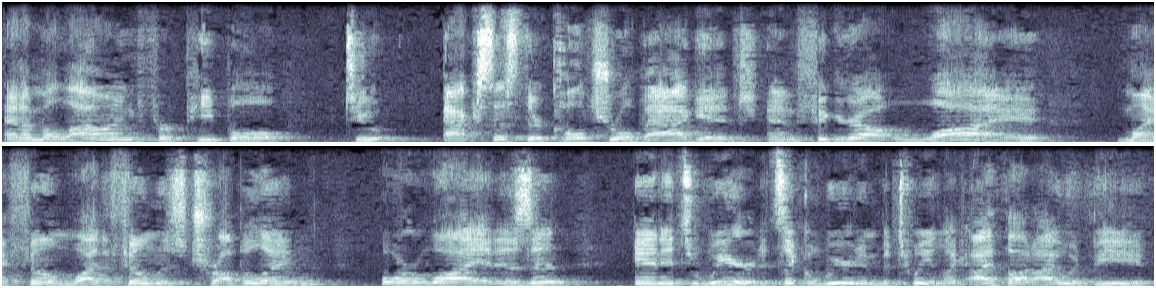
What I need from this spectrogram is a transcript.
and i'm allowing for people to access their cultural baggage and figure out why my film why the film is troubling or why it isn't. And it's weird. It's like a weird in between like i thought i would be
